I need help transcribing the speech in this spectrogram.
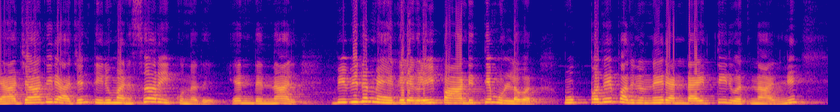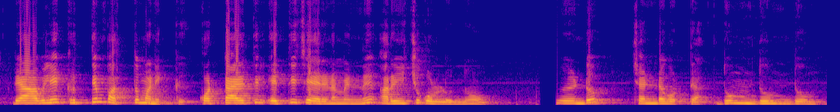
രാജാതിരാജൻ തിരുമനസ് അറിയിക്കുന്നത് എന്തെന്നാൽ വിവിധ മേഖലകളിൽ പാണ്ഡിത്യമുള്ളവർ മുപ്പത് പതിനൊന്ന് രണ്ടായിരത്തി ഇരുപത്തിനാലിന് രാവിലെ കൃത്യം പത്ത് മണിക്ക് കൊട്ടാരത്തിൽ എത്തിച്ചേരണമെന്ന് അറിയിച്ചു കൊള്ളുന്നു വീണ്ടും ചെണ്ട കൊട്ടുക ഡും ഡും ഡും.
